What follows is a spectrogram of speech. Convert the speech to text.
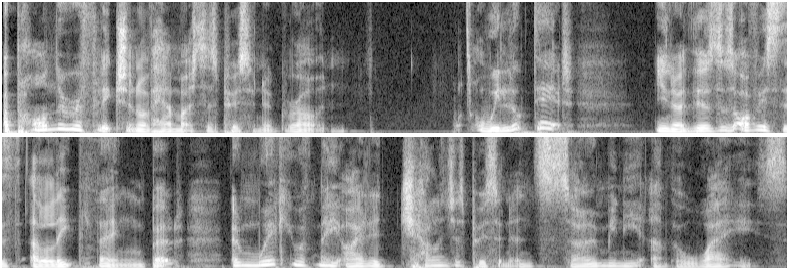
upon the reflection of how much this person had grown we looked at you know, there's this obvious this elite thing, but in working with me, I had to challenge this person in so many other ways.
